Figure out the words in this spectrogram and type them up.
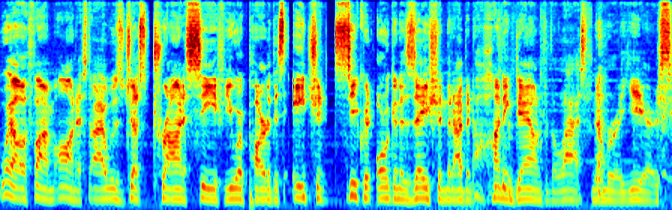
Well, if I'm honest, I was just trying to see if you were part of this ancient secret organization that I've been hunting down for the last number of years.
